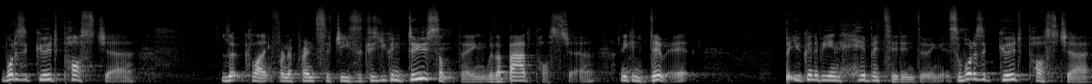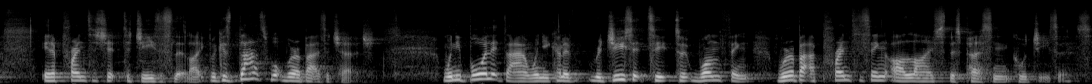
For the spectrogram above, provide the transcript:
What is a good posture look like for an apprentice of Jesus? Because you can do something with a bad posture, and you can do it, but you're going to be inhibited in doing it. So, what does a good posture in apprenticeship to Jesus look like? Because that's what we're about as a church. When you boil it down, when you kind of reduce it to, to one thing, we're about apprenticing our lives to this person called Jesus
